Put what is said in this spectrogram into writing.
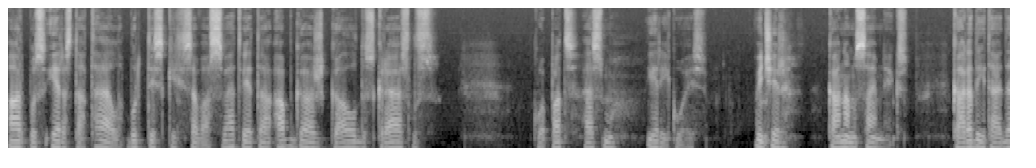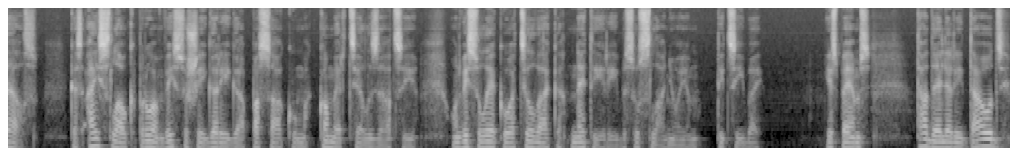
ārpus ierastā tēla, burtiski savā svētvietā apgāž galdus, krēslus, ko pats esmu ierīkojis. Viņš ir kā nama saimnieks, kā radītāja dēls, kas aizslauka prom visu šī garīgā pasākuma komercializāciju un visu lieko cilvēka netīrības uzslāņojumu ticībai. Iespējams, tādēļ arī daudzi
